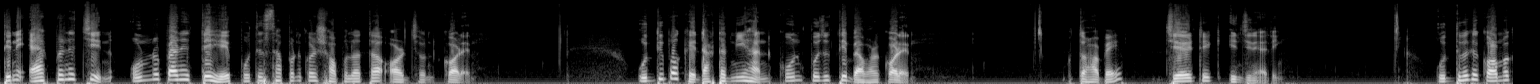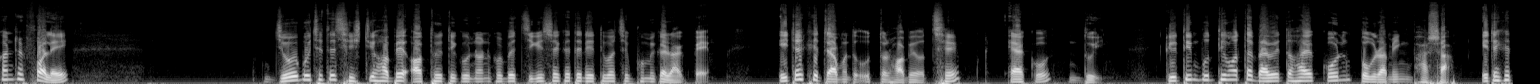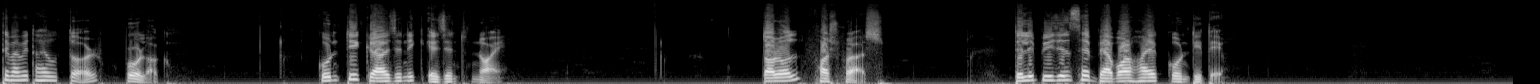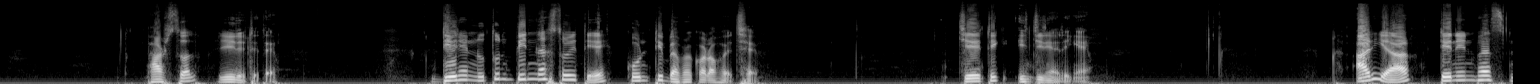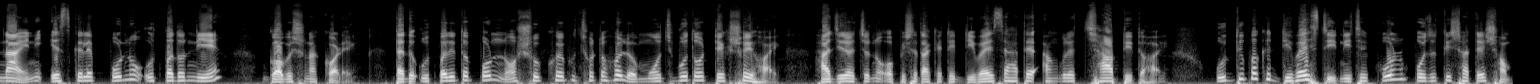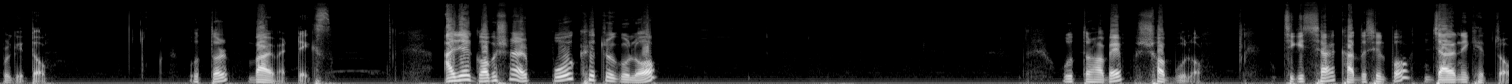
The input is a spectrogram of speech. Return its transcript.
তিনি এক প্রাণীর জিন অন্য প্রাণীর দেহে প্রতিস্থাপন করে সফলতা অর্জন করেন। উদ্দীপকে ডাক্তার নিহান কোন প্রযুক্তি ব্যবহার করেন? উত্তর হবে, জেনেটিক ইঞ্জিনিয়ারিং। উদ্দীপকের কর্মকাণ্ডের ফলে জৈব বৈচিত্র্যের সৃষ্টি হবে, অর্থনৈতিক উন্নয়ন করবে চিকিৎসা ক্ষেত্রে নেতিবাচক ভূমিকা রাখবে। এটার ক্ষেত্রে আমাদের উত্তর হবে হচ্ছে এক ও দুই। কৃত্রিম বুদ্ধিমত্তা ব্যবহৃত হয় কোন প্রোগ্রামিং ভাষা? এটা ক্ষেত্রে ব্যবহৃত হয় উত্তর প্রোলগ কোনটি ক্রায়োজেনিক এজেন্ট নয়? তরল ফসফরাস টেলিপ্রিজেন্সে ব্যবহার হয় কোনটিতে? ভার্চুয়াল রিয়েলিটিতে ডিএনএ নতুন বিন্যাস তৈরিতে কোনটি ব্যবহার করা হয়েছে? জেনেটিক ইঞ্জিনিয়ারিংয়ে আরিয়া টেন ইনভার্স নাইন স্কেলে পণ্য উৎপাদন নিয়ে গবেষণা করে। তাদের উৎপাদিত পণ্য সূক্ষ্ম এবং ছোট হলেও মজবুত ও টেকসই হয়। হাজিরার জন্য অফিসে তাকে একটি ডিভাইসে হাতের আঙ্গুলের ছাপ দিতে হয়। উদ্দীপকের ডিভাইসটি নিচের কোন প্রযুক্তির সাথে সম্পর্কিত? উত্তর বায়োমেট্রিক্স আরিয়ার গবেষণার প্রয়োগ ক্ষেত্রগুলো উত্তর হবে সবগুলো। চিকিৎসা, খাদ্যশিল্প, জ্বালানি ক্ষেত্র।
